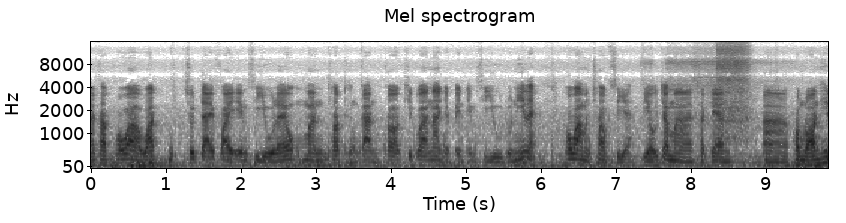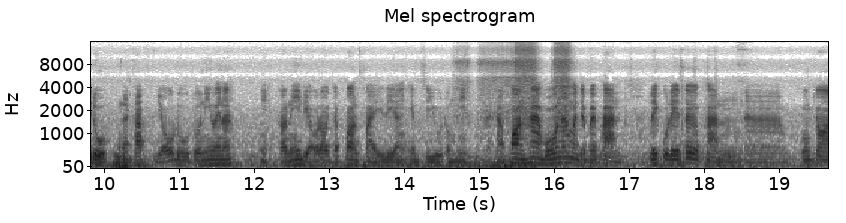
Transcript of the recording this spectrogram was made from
นะครับ เพราะว่าวัดชุดจ่ายไฟ MCU แล้วมันช็อตถึงกัน ก็คิดว่าน่าจะเป็น MCU ตัวนี้แหละ เพราะว่ามันชอบเสีย เดี๋ยวจะมาสแกนความร้อนให้ดูนะครับ เดี๋ยวดูตัวนี้ไว้นะนี่ตอนนี้เดี๋ยวเราจะป้อนไฟเลี้ยง MCU ตรงนี้นะครับ ป้อน 5 โวลต์นะ มันจะไปผ่านเลกูเลเตอร์ผ่านวงจร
